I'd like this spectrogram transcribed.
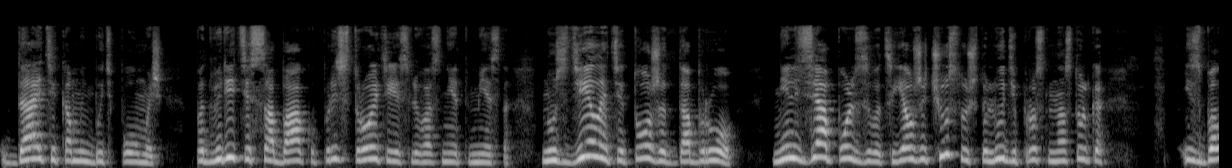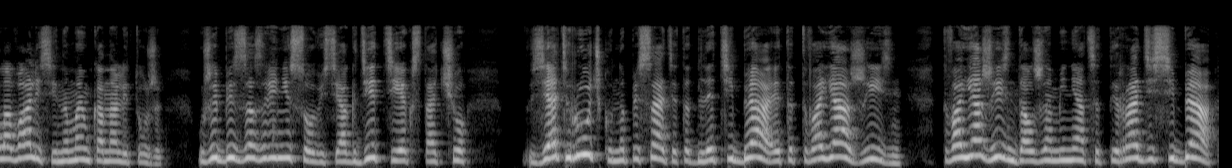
дайте кому-нибудь помощь, Подберите собаку, пристройте, если у вас нет места. Но сделайте тоже добро. Нельзя пользоваться. Я уже чувствую, что люди просто настолько избаловались, и на моем канале тоже. Уже без зазрения совести. А где текст? А что? Взять ручку, написать. Это для тебя. Это твоя жизнь. Твоя жизнь должна меняться. Ты ради себя.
